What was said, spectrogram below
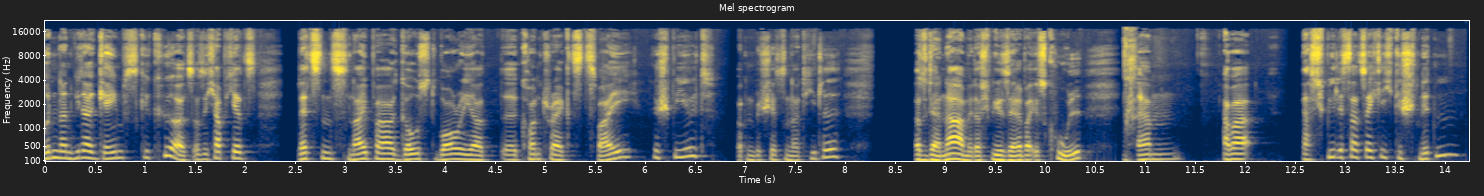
wurden dann wieder Games gekürzt. Also ich habe jetzt letztens Sniper Ghost Warrior äh, Contracts 2 gespielt. Gott, ein beschissener Titel. Also der Name, das Spiel selber ist cool. ähm, aber das Spiel ist tatsächlich geschnitten,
